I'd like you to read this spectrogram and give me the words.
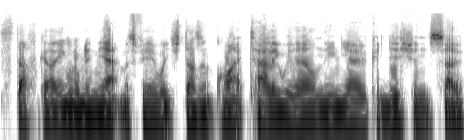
stuff going on in the atmosphere which doesn't quite tally with El Nino conditions. So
